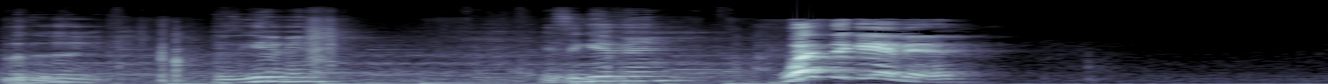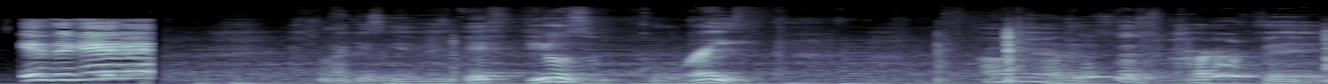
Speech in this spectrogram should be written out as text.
Look good. Is it giving? Is it giving? What's the giving? Is it giving? I feel like it's giving. It feels great. Oh yeah, this is perfect.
